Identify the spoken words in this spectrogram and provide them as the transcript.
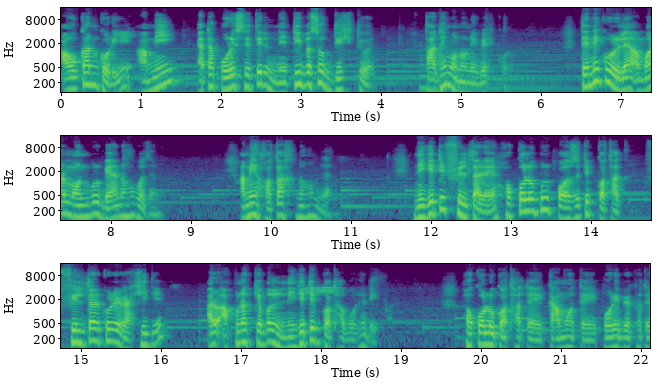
আওকাণ কৰি আমি এটা পৰিস্থিতিৰ নেতিবাচক দিশটোৱে তাতহে মনোনিৱেশ কৰোঁ। তেনে কৰিলে আমাৰ মনবোৰ বেয়া নহ'ব জানো? আমি হতাশ নহ'ম জানো? নিগেটিভ ফিল্টাৰে সকলোবোৰ পজিটিভ কথাক ফিল্টাৰ কৰি ৰাখি দিয়ে আৰু আপোনাক কেৱল নিগেটিভ কথাবোৰহে দেখুৱায়। সকলো কথাতে কামতে পৰিৱেশতে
